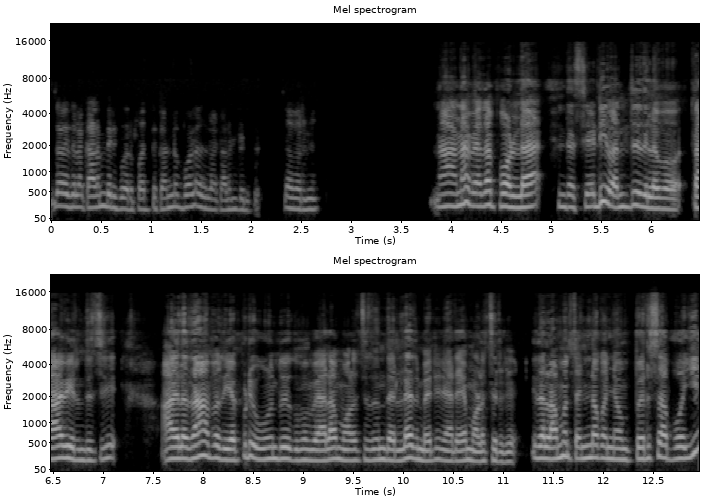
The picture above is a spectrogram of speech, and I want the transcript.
இதோ இதில் கிளம்பிருக்கு ஒரு பத்து கண்ணு போல் இதில் கிளம்பிருக்கு இதை பாருங்க. நான் ஆனால் விதை போடல. இந்த செடி வந்து இதில் தாவி இருந்துச்சு. அதில் தான் இப்போ அது எப்படி உழுந்து வேலை முளைச்சதுன்னு தெரியல. இது மாதிரி நிறைய முளைச்சிருக்கு. இதெல்லாமும் தென்னை கொஞ்சம் பெருசாக போய்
